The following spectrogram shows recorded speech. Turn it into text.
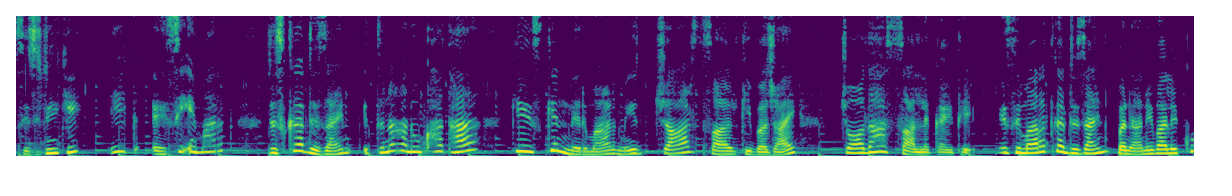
सिडनी की एक ऐसी इमारत जिसका डिज़ाइन इतना अनोखा था कि इसके निर्माण में चार साल की बजाय चौदह साल लग गए थे। इस इमारत का डिज़ाइन बनाने वाले को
